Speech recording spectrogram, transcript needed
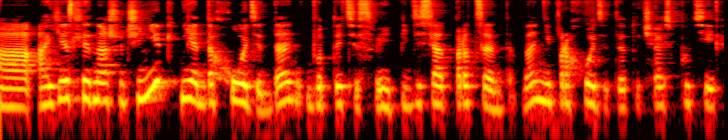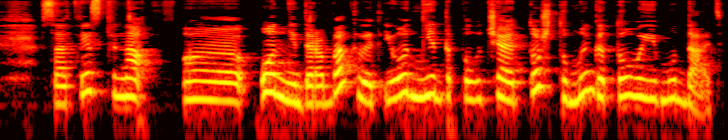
А, а если наш ученик не доходит, да, вот эти свои 50%, да, не проходит эту часть пути, соответственно, э, он не дорабатывает, и он не дополучает то, что мы готовы ему дать.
